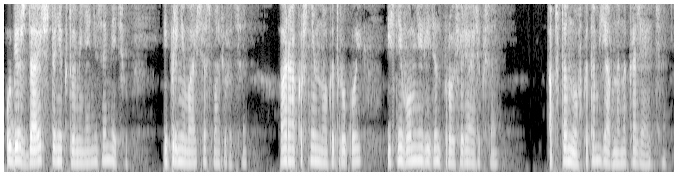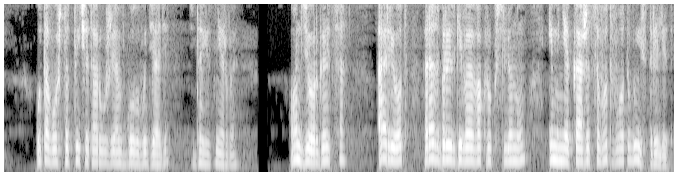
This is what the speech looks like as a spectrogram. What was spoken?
Убеждаюсь, что никто меня не заметил, и принимаюсь осматриваться. А ракурс немного другой, и с него мне виден профиль Алекса. Обстановка там явно накаляется. У того, что тычет оружием в голову дяди, сдают нервы. Он дергается, орет, разбрызгивая вокруг слюну, и мне кажется, вот-вот выстрелит.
